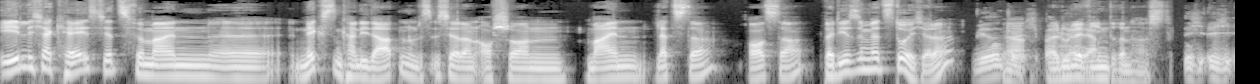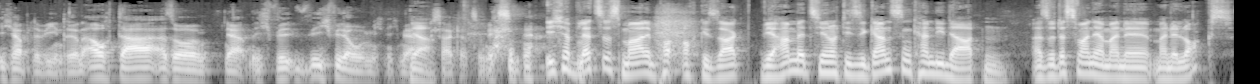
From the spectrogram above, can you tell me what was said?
ähnlicher Case jetzt für meinen äh, nächsten Kandidaten und es ist ja dann auch schon mein letzter All-Star. Bei dir sind wir jetzt durch, oder? Wir sind ja, durch. Weil du Levine ja. drin hast. Ich, ich, ich habe Levine drin. Auch da, also ja, ich, will, ich wiederhole mich nicht mehr. Ja. Ich sage dazu nichts mehr. Ich habe letztes Mal im Pod noch gesagt, wir haben jetzt hier noch diese ganzen Kandidaten. Also das waren ja meine, meine Logs.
